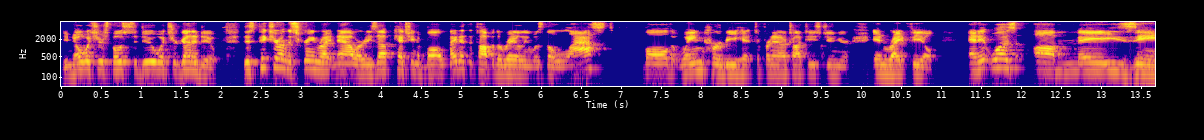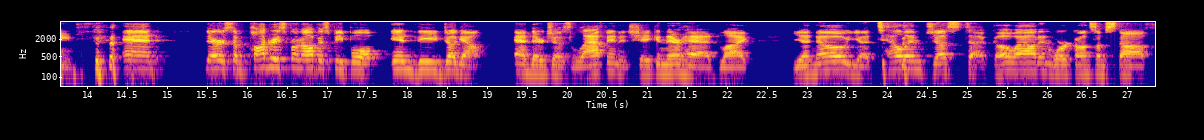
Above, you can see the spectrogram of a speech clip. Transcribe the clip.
You know what you're supposed to do, what you're going to do. This picture on the screen right now where he's up catching a ball right at the top of the railing was the last ball that Wayne Kirby hit to Fernando Tatis Jr. in right field. And it was amazing. and there are some Padres front office people in the dugout and they're just laughing and shaking their head like, you know, you tell him just to go out and work on some stuff.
